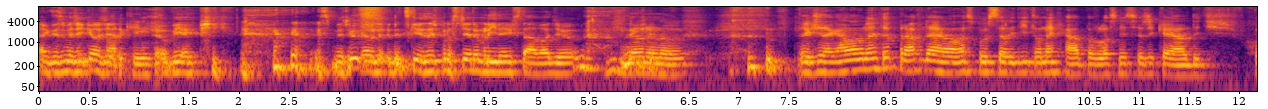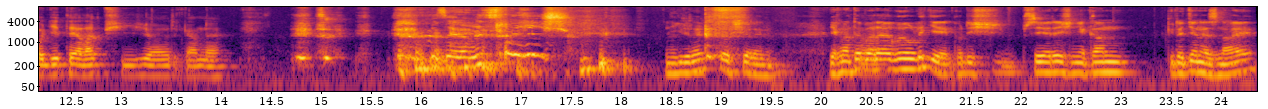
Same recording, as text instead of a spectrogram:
A když mi říkal, že parking. to VIP. jsi mi říkal, vždycky jsi prostě jenom línej vstávat, že jo? no, no, no. Takže tak, ale ono je to pravda, jo, ale spousta lidí to nechápe, vlastně si říká, ale teď chodit je lepší, že jo, říkám ne. to si jenom myslíš. Nikdy nevyzkoušeli. Jak na tebe no. reagují lidi, jako když přijedeš někam, kde tě neznají?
